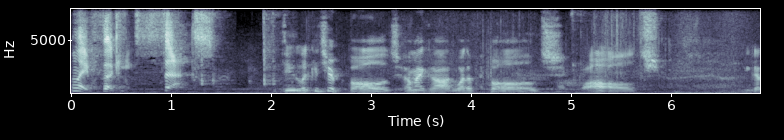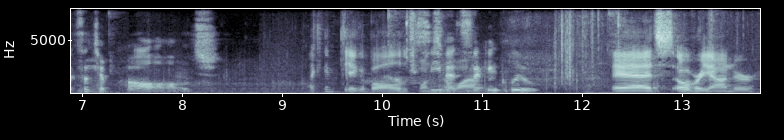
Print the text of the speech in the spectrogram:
Like fucking sucks. Dude, look at your bulge. Oh my god, what a bulge. Bulge. You got such a bulge. I can dig a bulge once see in a while. See that second clue. Yeah, it's over yonder.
